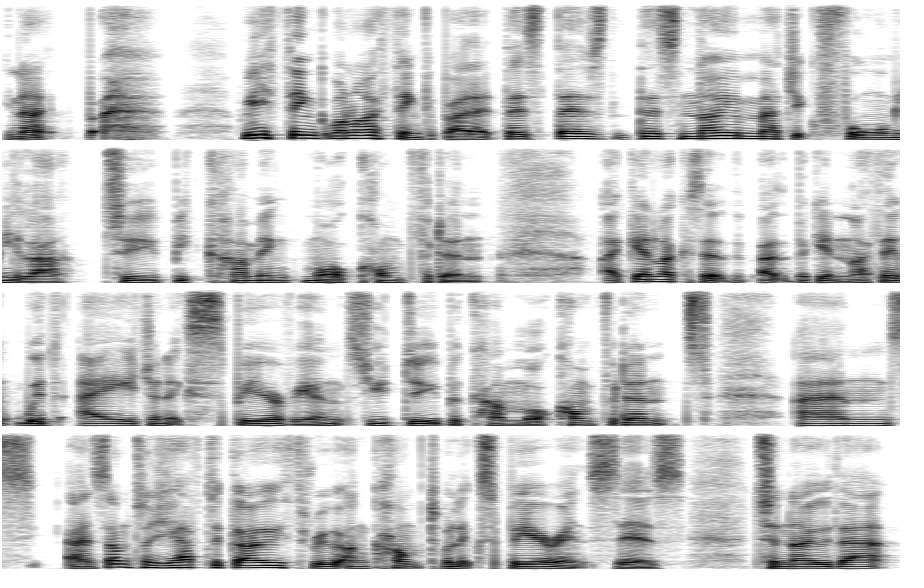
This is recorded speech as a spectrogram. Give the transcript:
you know. When you think when I think about it, there's there's there's no magic formula to becoming more confident. Again, like I said at the beginning, I think with age and experience, you do become more confident, and and sometimes you have to go through uncomfortable experiences to know that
